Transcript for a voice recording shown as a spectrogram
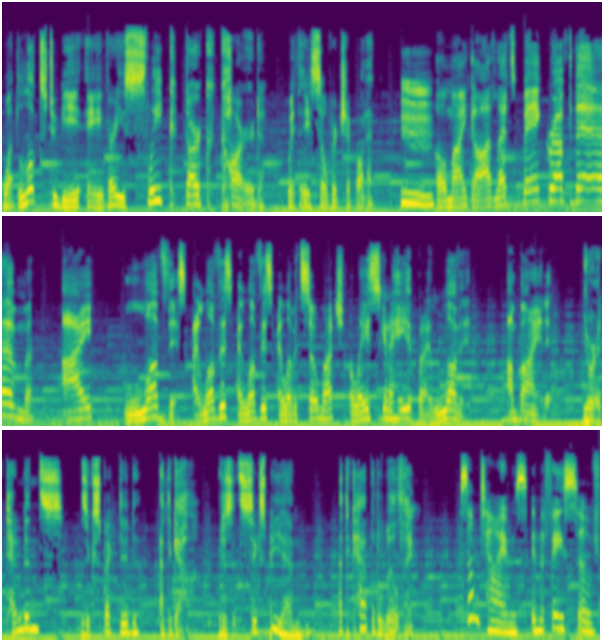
what looks to be a very sleek, dark card with a silver chip on it. Hmm. Oh my god, let's bankrupt them! I love this. I love this. I love this. I love it so much. Elias is gonna hate it, but I love it. I'm buying it. Your attendance is expected at the gala. It is at 6 p.m. at the Capitol building. Sometimes, in the face of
